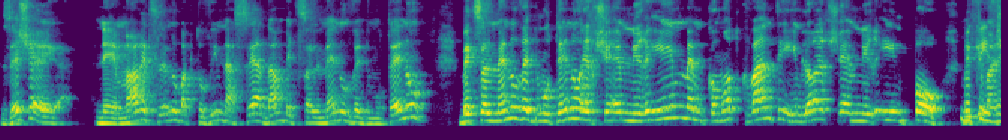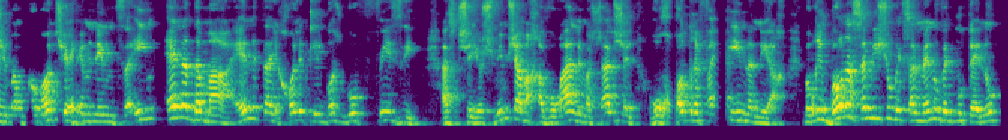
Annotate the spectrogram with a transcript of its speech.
זה שנאמר אצלנו בכתובים נעשה אדם בצלמנו ודמותנו, בצלמנו ודמותנו איך שהם נראים במקומות קוונטיים, לא איך שהם נראים פה. בפיזי. מכיוון שבמקומות שהם נמצאים אין אדמה, אין את היכולת ללבוש גוף פיזי. אז כשיושבים שם חבורה למשל של רוחות רפאים נניח, ואומרים בואו נעשה מישהו בצלמנו ודמותנו,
